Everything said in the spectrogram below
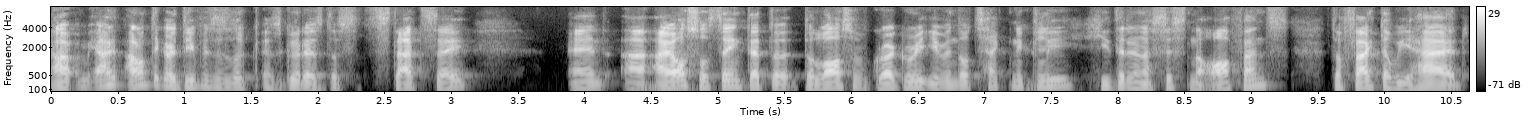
Uh, I mean, I, I don't think our defenses look as good as the stats say. And uh, I also think that the, the loss of Gregore, even though technically he didn't assist in the offense, the fact that we had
